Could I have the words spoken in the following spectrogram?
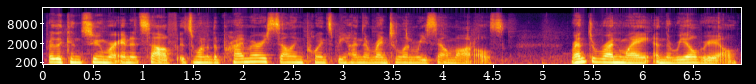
for the consumer in itself is one of the primary selling points behind the rental and resale models. Rent the Runway and The Real Real,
